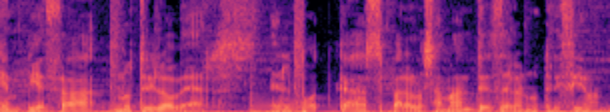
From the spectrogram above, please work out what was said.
empieza NutriLovers, el podcast para los amantes de la nutrición.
